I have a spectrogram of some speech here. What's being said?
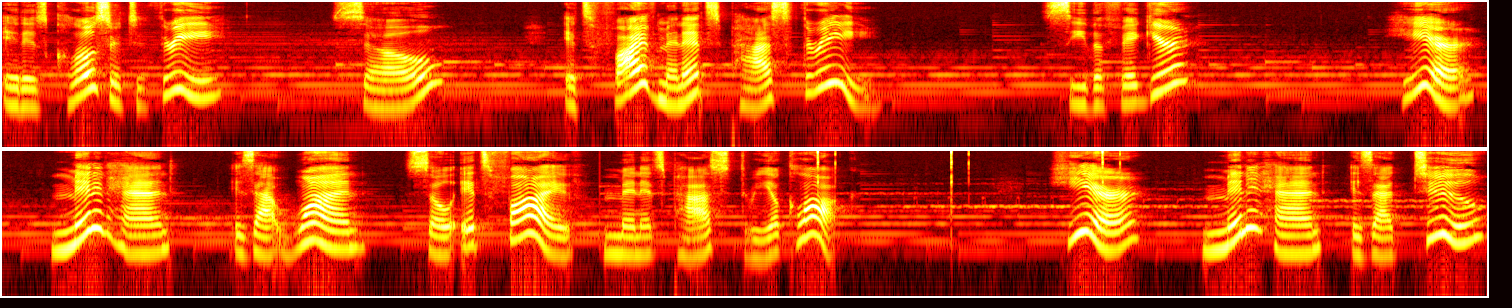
it is closer to 3, so it's 5 minutes past 3. See the figure? Here, minute hand is at 1, so it's 5 minutes past 3 o'clock. Here, minute hand is at 2,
